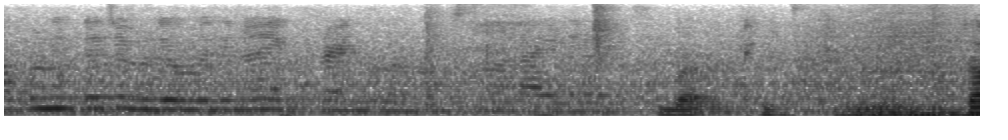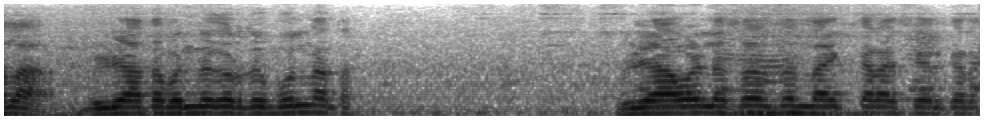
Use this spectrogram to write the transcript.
आपण उद्याच्या व्हिडिओमध्ये ना एक फ्रेंड करू. मस्त मला आयडिया बरं ठीक. चला व्हिडिओ आता बंद करतोय. बोल ना आता. व्हिडिओ आवडला असेल तर लाईक करा शेअर करा.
